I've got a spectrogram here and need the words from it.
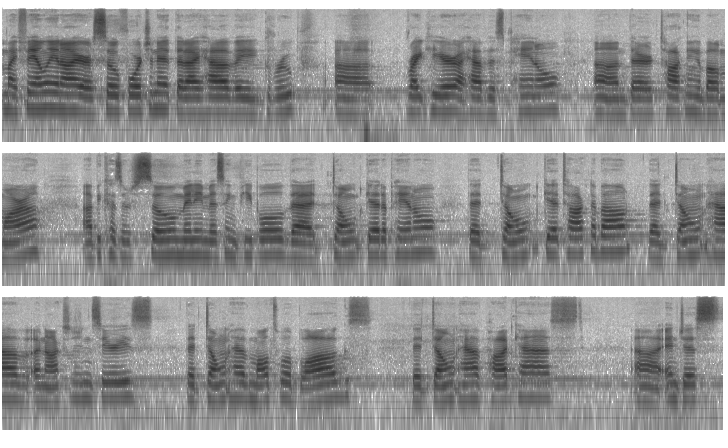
my family and I are so fortunate that I have a group uh, right here. I have this panel um, that are talking about Maura uh, because there's so many missing people that don't get a panel, that don't get talked about, that don't have an oxygen series, that don't have multiple blogs, that don't have podcasts, uh, and just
